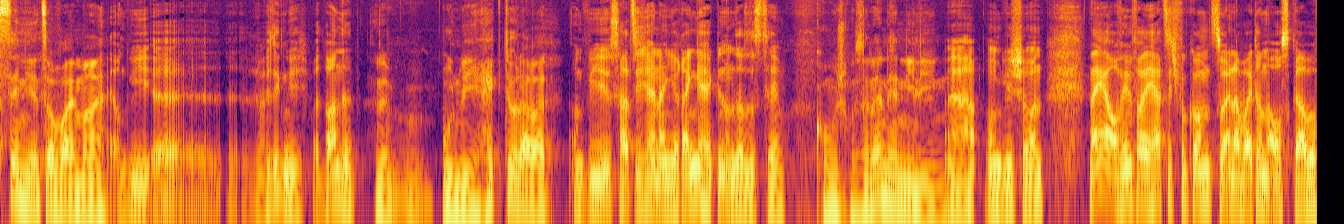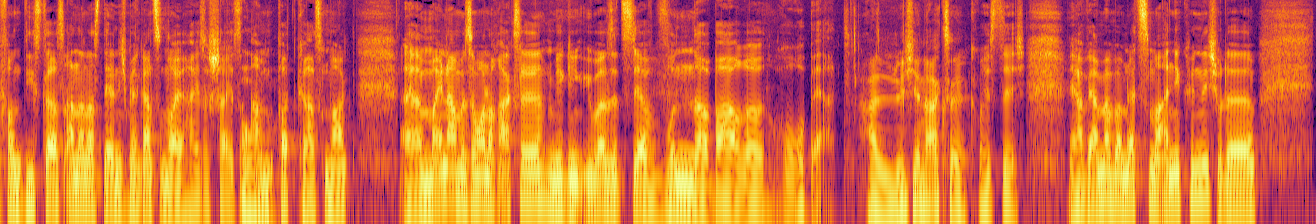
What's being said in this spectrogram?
Das denn jetzt auf einmal? Irgendwie, äh, weiß ich nicht, was war denn das? Wurden wir gehackt oder was? Irgendwie, es hat sich einer hier reingehackt in unser System. Komisch, muss in dein Handy liegen. Ja, irgendwie schon. Naja, auf jeden Fall herzlich willkommen zu einer weiteren Ausgabe von Die Stars Ananas, der nicht mehr ganz so neue heiße Scheiße Oh. am Podcastmarkt. Äh, mein Name ist immer noch Axel, mir gegenüber sitzt der wunderbare Robert. Hallöchen Axel. Grüß dich. Ja, wir haben ja beim letzten Mal angekündigt, oder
